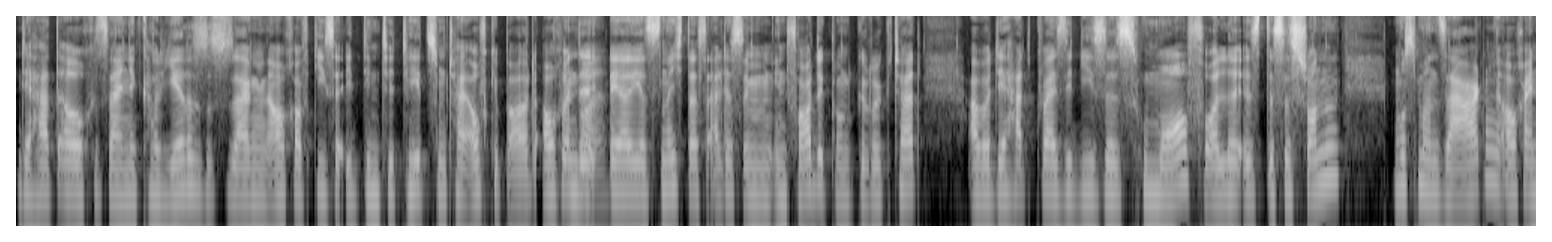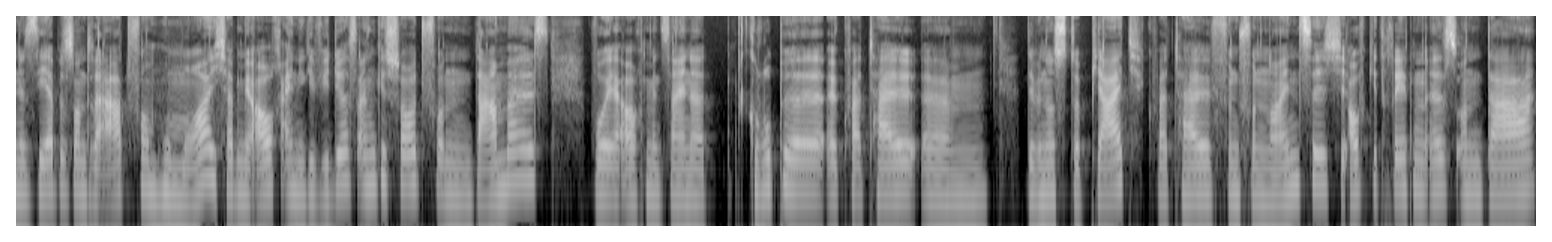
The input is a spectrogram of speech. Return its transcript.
der hat auch seine Karriere sozusagen auch auf dieser Identität zum Teil aufgebaut. Auch wenn der, er jetzt nicht das alles im, in den Vordergrund gerückt hat, aber der hat quasi dieses Humorvolle, ist, das ist schon muss man sagen, auch eine sehr besondere Art vom Humor. Ich habe mir auch einige Videos angeschaut von damals, wo er auch mit seiner Gruppe äh, Quartal ähm, 95, Quartal 95 aufgetreten ist und da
